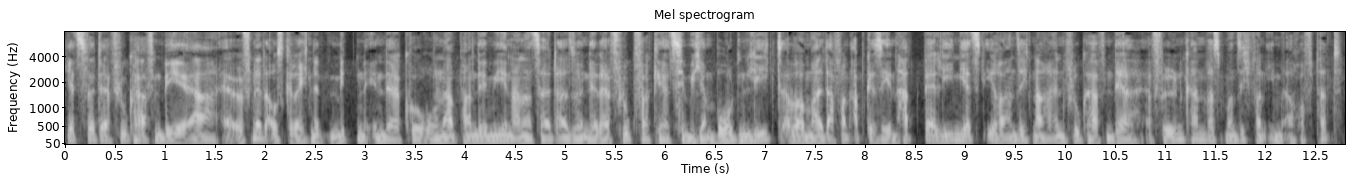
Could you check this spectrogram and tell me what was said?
Jetzt wird der Flughafen BER eröffnet, ausgerechnet mitten in der Corona-Pandemie, in einer Zeit also, in der der Flugverkehr ziemlich am Boden liegt. Aber mal davon abgesehen, hat Berlin jetzt Ihrer Ansicht nach einen Flughafen, der erfüllen kann, was man sich von ihm erhofft hat?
